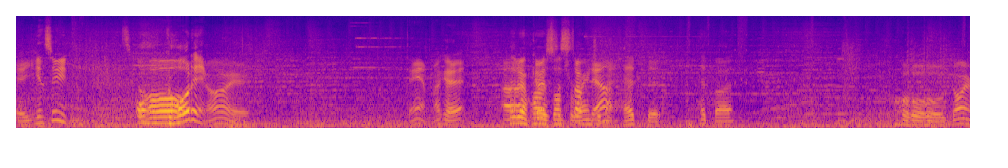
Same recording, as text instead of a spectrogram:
Yeah, you can see. Oh, got him. No. Damn. Okay. Uh, a to horizontal range in down. that head bit. Headbutt. Oh, going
